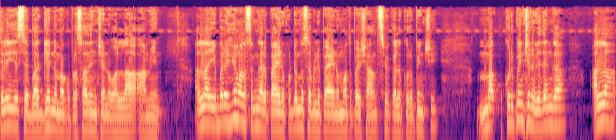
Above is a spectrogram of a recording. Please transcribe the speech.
తెలియజేసే భాగ్యాన్ని మాకు ప్రసాదించండి వల్ల. ఆమె అలా ఇబ్రహీం అలసం గారిపై ఆయన కుటుంబ సభ్యులపై ఆయన మూతపై శాంతిస్వీకాలు కురిపించి మా కురిపించిన విధంగా అల్లా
